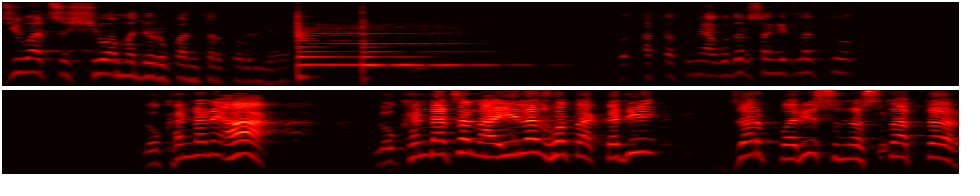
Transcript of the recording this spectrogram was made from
जीवाचं शिवामध्ये रूपांतर करून घ्यावं? आता तुम्ही अगोदर सांगितलं की हो, लोखंडाने हा लोखंडाचा नाईलाज होता. कधी? जर परीस नसता तर.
